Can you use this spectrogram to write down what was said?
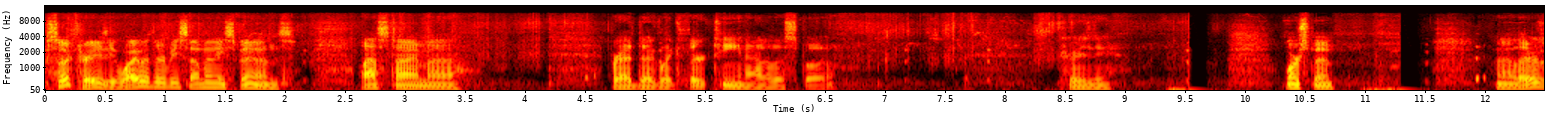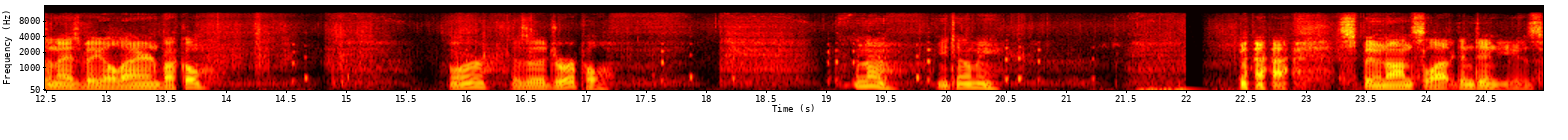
So crazy. Why would there be so many spoons? Last time, uh, Brad dug like 13 out of this spot. Crazy. More spoon. Now there's a nice big old iron buckle. Or is it a drawer pull? I don't know. You tell me. Spoon on slot continues.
